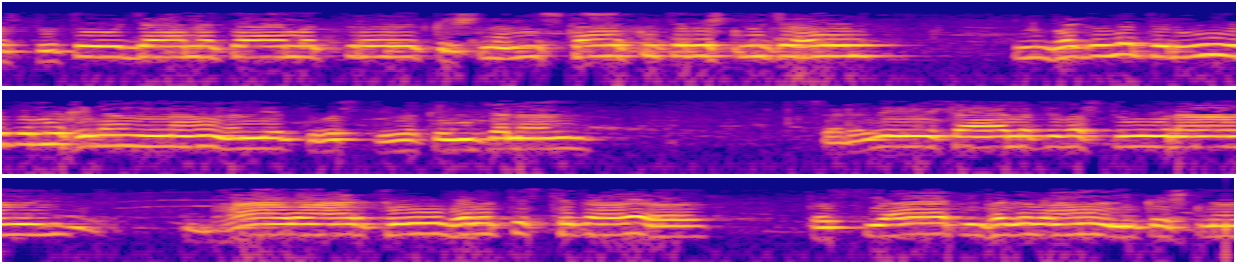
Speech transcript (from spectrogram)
वस्तुतो जानतामत्र कृष्णम् स्थातु च भगवतरूपमखिलम् नान्यत्वस्तिव किंचन सर्वेषामपि वस्तूनाम्। भावार्थो भवति स्थितः। तस्यापि भगवान् कृष्ण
